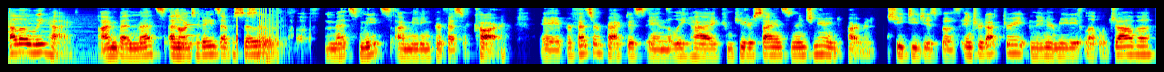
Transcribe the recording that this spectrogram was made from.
Hello, Lehigh. I'm Ben Metz, and on today's episode of Metz Meets, I'm meeting Professor Carr, a professor of practice in the Lehigh Computer Science and Engineering Department. She teaches both introductory and intermediate level Java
